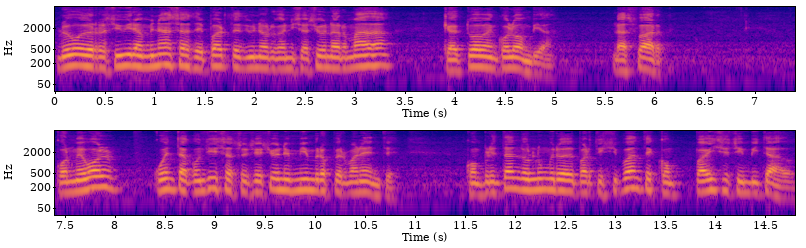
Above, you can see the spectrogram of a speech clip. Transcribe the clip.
luego de recibir amenazas de parte de una organización armada que actuaba en Colombia, las FARC. Conmebol cuenta con 10 asociaciones miembros permanentes, completando el número de participantes con países invitados.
